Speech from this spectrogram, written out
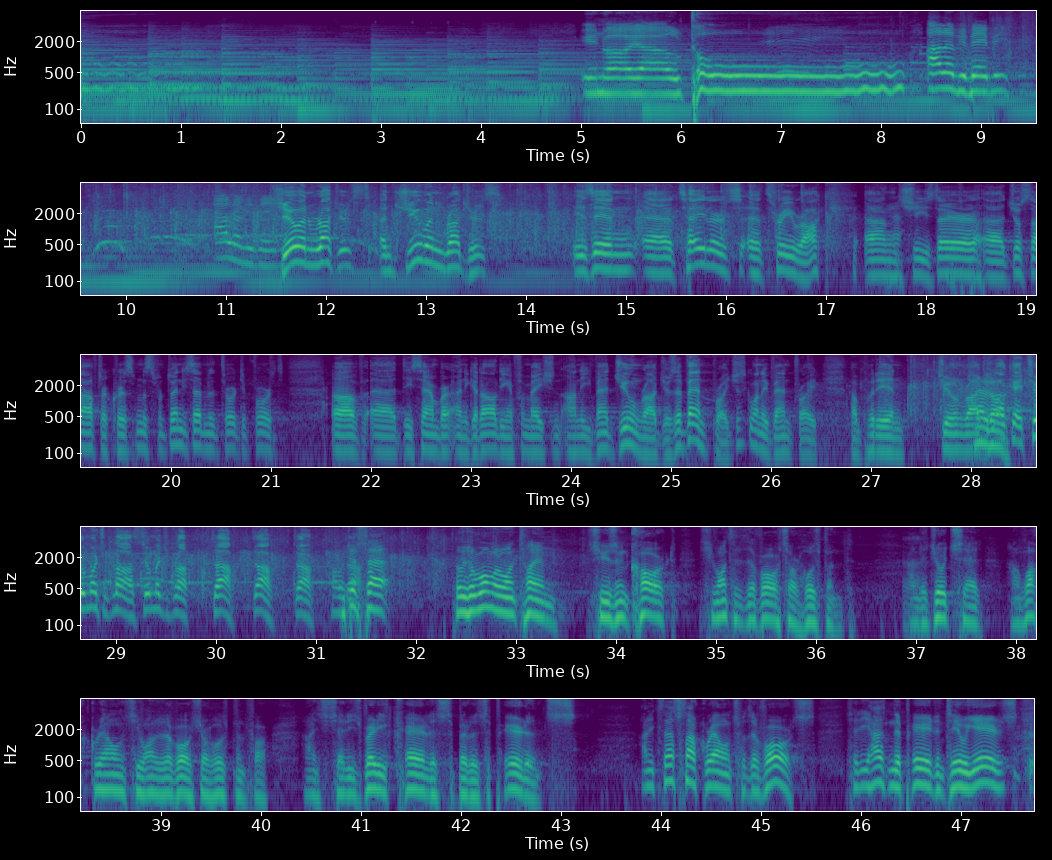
In Rialto. I love you, baby. I love you, baby. June Rogers, and June Rogers is in uh, Taylor's uh, Three Rock, and she's there uh, just after Christmas from 27th to 31st of uh, December, and you get all the information on event June Rogers, Eventbrite. Just go on Eventbrite and put in June Rogers. Okay, too much applause, too much applause. Doc, Doc, Doc. I was just uh, there was a woman one time. She was in court. She wanted to divorce her husband, and the judge said, "On what grounds do you want to divorce your husband for?" And she said, "He's very careless about his appearance." And he said, "That's not grounds for divorce." He said, "He hasn't appeared in two years."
